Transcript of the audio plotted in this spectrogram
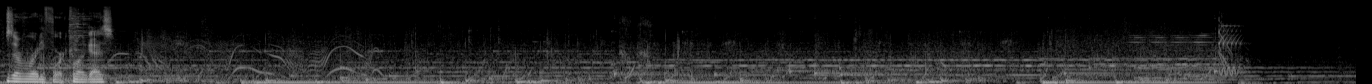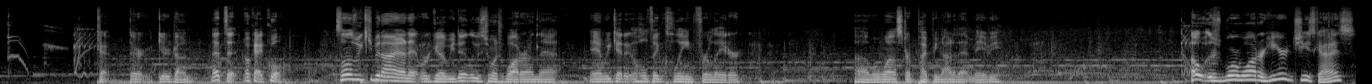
Who's ever ready for it? Come on, guys. Okay, there, you're done. That's it. Okay, cool. As long as we keep an eye on it, we're good. We didn't lose too much water on that. And we get the whole thing clean for later. Uh, we want to start piping out of that maybe. Oh, there's more water here? Jeez, guys.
